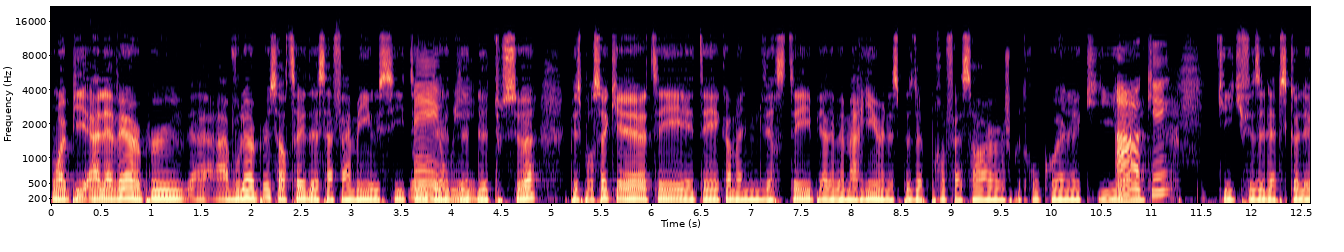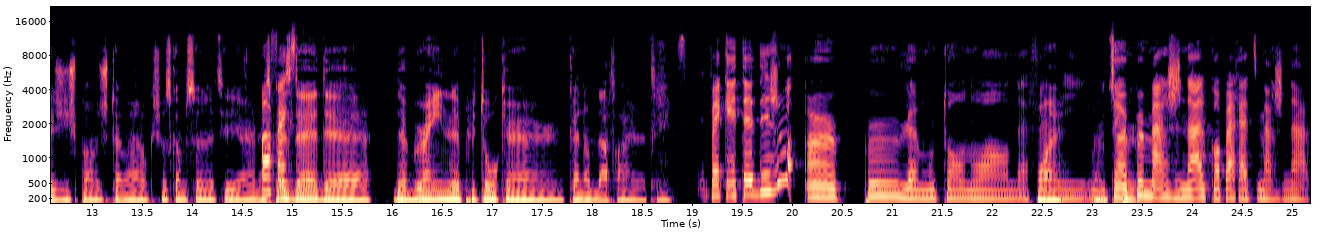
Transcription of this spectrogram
ouais, puis elle avait un peu, elle, elle voulait un peu sortir de sa famille aussi, tu sais, Mais de, oui. de- de tout ça. Puis c'est pour ça que, tu sais, elle était comme à l'université, puis elle avait marié un espèce de professeur, je sais pas trop quoi, là, qui, Ah, euh, OK. qui, qui faisait de la psychologie, je pense, justement, ou quelque chose comme ça, là, tu sais, un Ah, espèce de, de, de brain, là, plutôt qu'un homme d'affaires. Fait qu'elle était déjà un peu le mouton noir de la famille. un ou sais, un peu. peu marginal comparativement. Marginal.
